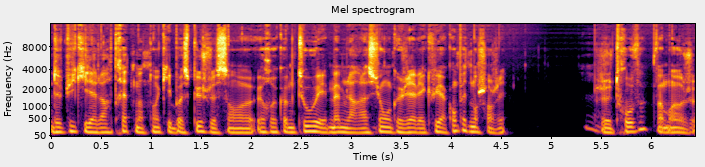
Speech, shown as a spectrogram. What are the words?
Depuis qu'il est à la retraite, maintenant qu'il bosse plus, je le sens heureux comme tout. Et même la relation que j'ai avec lui a complètement changé. Je trouve. Enfin, moi, je.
